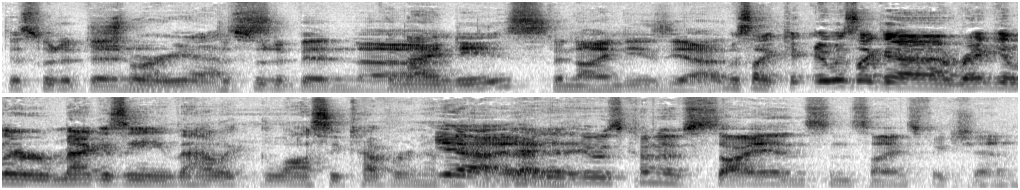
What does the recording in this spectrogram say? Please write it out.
This would have been sure, yeah. This would have been uh, the nineties. The nineties, yeah. It was like it was like a regular magazine that had like glossy cover and everything. Yeah, yeah, it, it was kind of science and science fiction.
